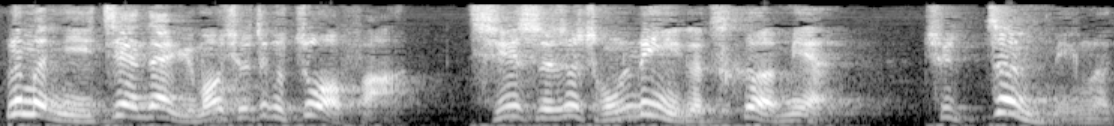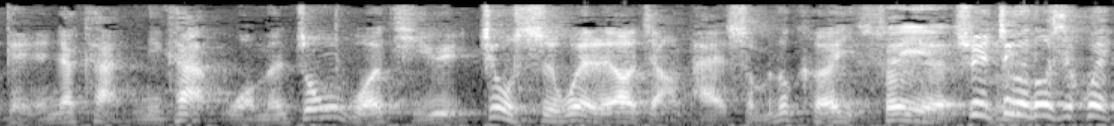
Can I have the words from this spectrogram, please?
那么你现在羽毛球这个做法，其实是从另一个侧面去证明了给人家看，你看我们中国体育就是为了要奖牌，什么都可以。所以所以这个东西会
